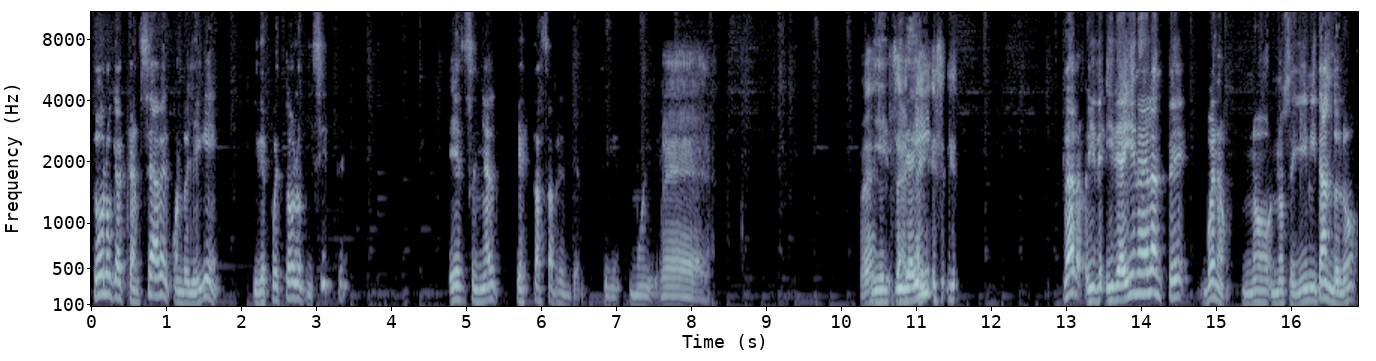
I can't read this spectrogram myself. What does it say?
todo lo que alcancé a ver cuando llegué y después todo lo que hiciste es señal que estás aprendiendo. Así que muy bien. Y, de ahí, claro, y de, ahí en adelante, bueno, no, no seguí imitándolo,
